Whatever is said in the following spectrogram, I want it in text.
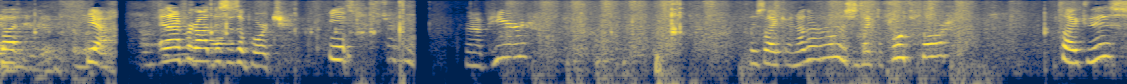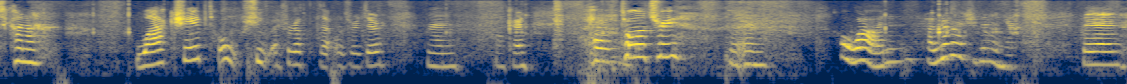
but yeah. And I forgot this is a porch. Yeah. And up here, there's like another room. This is like the fourth floor. It's like this, kind of whack shaped. Oh shoot, I forgot that, that was right there. And then okay, have toiletry. And oh wow, I didn't. I've never actually been in here. And then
